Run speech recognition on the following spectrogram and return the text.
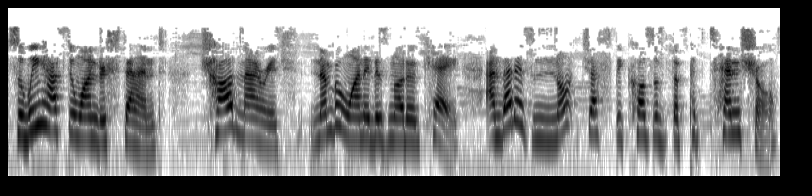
So we have to understand child marriage, number one, it is not okay. And that is not just because of the potential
